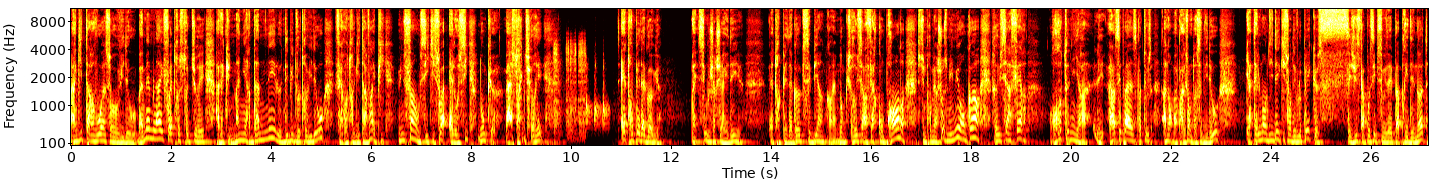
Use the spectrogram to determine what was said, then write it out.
un guitare-voix sur vos vidéos, ben même là, il faut être structuré avec une manière d'amener le début de votre vidéo, faire votre guitare-voix, et puis une fin aussi qui soit, elle aussi, donc euh, bah, structurée. Être pédagogue. si vous cherchez à aider, être pédagogue, c'est bien quand même. Donc réussir à faire comprendre, c'est une première chose, mais mieux encore, réussir à faire retenir les. Alors c'est pas, pas tout. Ah non, bah par exemple dans cette vidéo, il y a tellement d'idées qui sont développées que c'est juste impossible. Si vous n'avez pas pris des notes,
